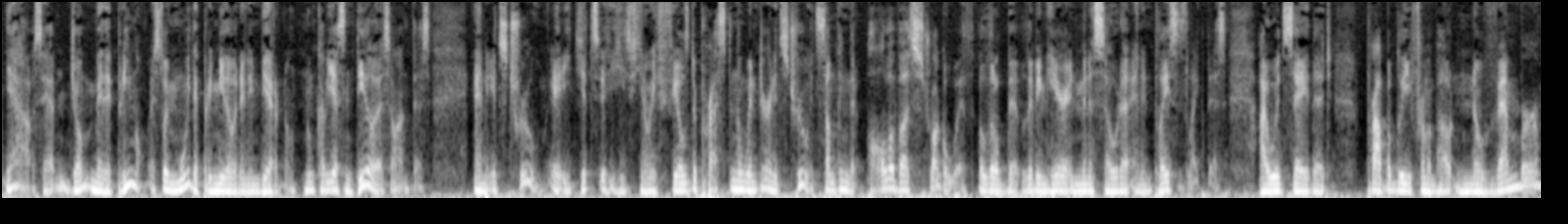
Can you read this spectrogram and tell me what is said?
yeah, o sea, yo me deprimo, estoy muy deprimido en el invierno. Nunca había sentido eso antes. And it's true. It, it's, it, he's, you know, he feels depressed in the winter, and it's true. It's something that all of us struggle with a little bit living here in Minnesota and in places like this. I would say that probably from about November,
